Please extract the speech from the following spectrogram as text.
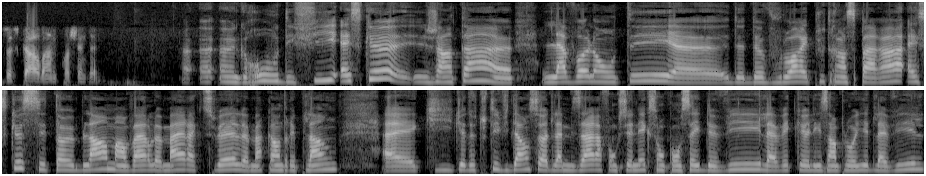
ce score dans les prochaines années. Un, gros défi. Est-ce que j'entends euh, la volonté euh, de, vouloir être plus transparent? Est-ce que c'est un blâme envers le maire actuel, Marc-André Plante, euh, qui, qui, de toute évidence, a de la misère à fonctionner avec son conseil de ville, avec les employés de la ville?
